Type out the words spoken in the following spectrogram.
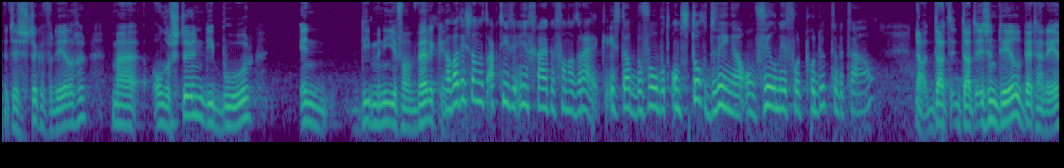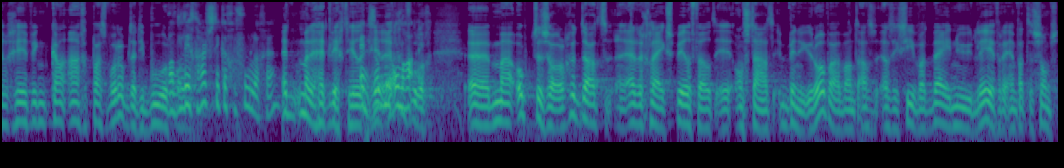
Het is een stukken verdeliger. Maar ondersteun die boer in die manier van werken. Maar wat is dan het actieve ingrijpen van het Rijk? Is dat bijvoorbeeld ons toch dwingen om veel meer voor het product te betalen? Nou, dat, dat is een deel. Wet en regelgeving kan aangepast worden op dat die boer... Want het ligt hartstikke gevoelig, hè? Het, maar het ligt heel, het heel erg gevoelig. Uh, maar ook te zorgen dat er een gelijk speelveld eh, ontstaat binnen Europa. Want als, als ik zie wat wij nu leveren en wat er soms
